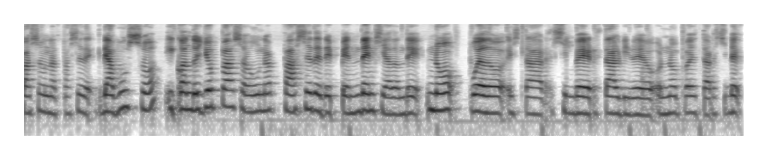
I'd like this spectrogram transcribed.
paso a una fase de, de abuso y cuando yo paso a una fase de dependencia donde no puedo estar sin ver tal video o no puedo estar, de,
